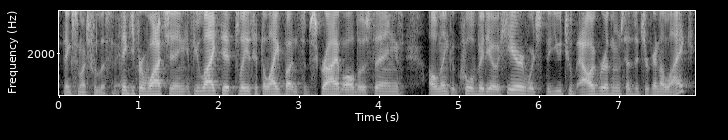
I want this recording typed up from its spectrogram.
Thanks so much for listening. Thank you for watching. If you liked it, please hit the like button, subscribe, all those things. I'll link a cool video here, which the YouTube algorithm says that you're going to like.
